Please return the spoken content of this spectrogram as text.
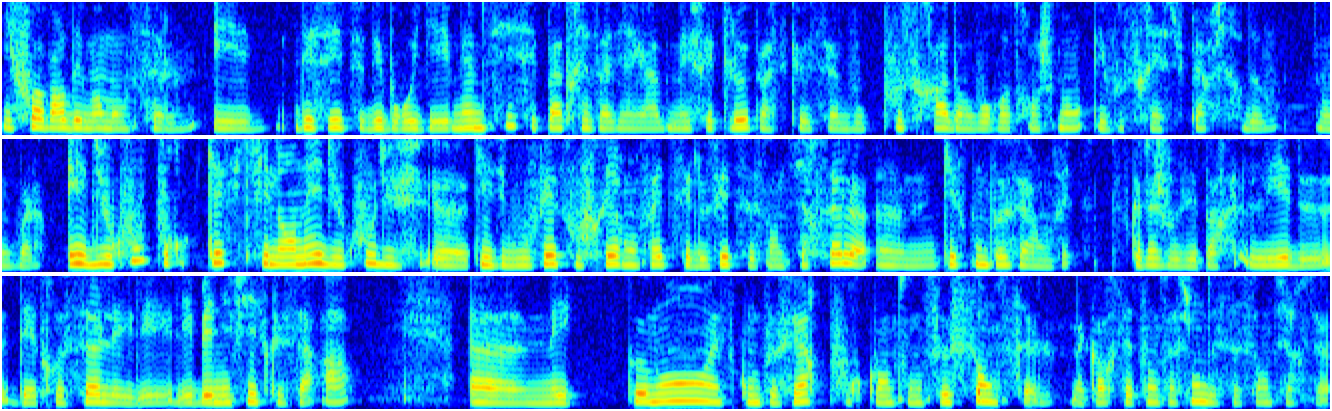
Il faut avoir des moments seuls et d'essayer de se débrouiller, même si c'est pas très agréable, mais faites-le parce que ça vous poussera dans vos retranchements et vous serez super fiers de vous. Donc voilà. Et du coup, pour qu'est-ce qu'il en est du coup euh, qui vous fait souffrir en fait, c'est le fait de se sentir seul. Euh, qu'est-ce qu'on peut faire en fait? Parce que là, je vous ai parlé d'être seul et les, bénéfices que ça a. Euh, mais comment est-ce qu'on peut faire pour quand on se sent seul? D'accord? Cette sensation de se sentir seul.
